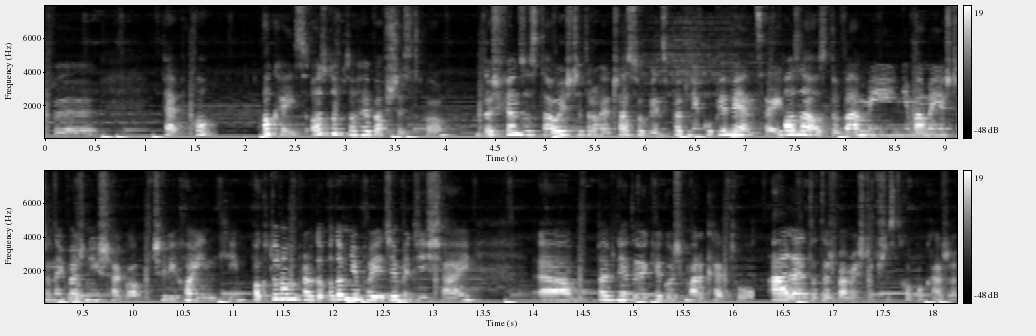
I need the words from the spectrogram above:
w Pepko. Ok, z ozdób to chyba wszystko. Do świąt zostało jeszcze trochę czasu, więc pewnie kupię więcej. Poza ozdobami nie mamy jeszcze najważniejszego, czyli choinki, po którą prawdopodobnie pojedziemy dzisiaj. pewnie do jakiegoś marketu, ale to też Wam jeszcze wszystko pokażę.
